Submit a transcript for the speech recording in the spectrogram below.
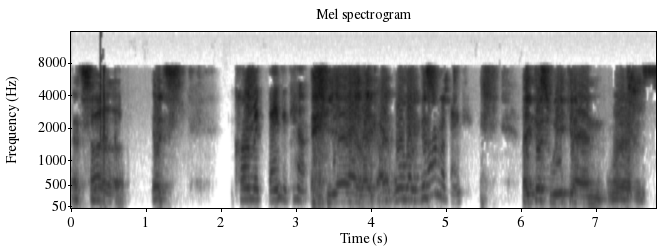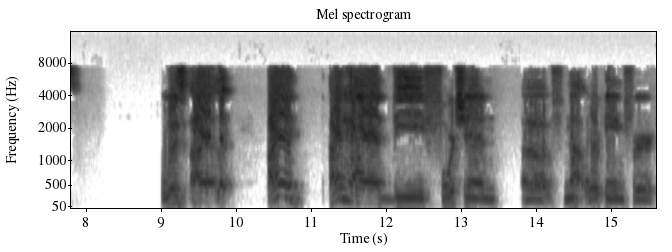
It's uh, Totally. it's Karmic bank account, yeah, like I well like this karma bank. like this weekend was was I like I had I'd had the fortune of not working for.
